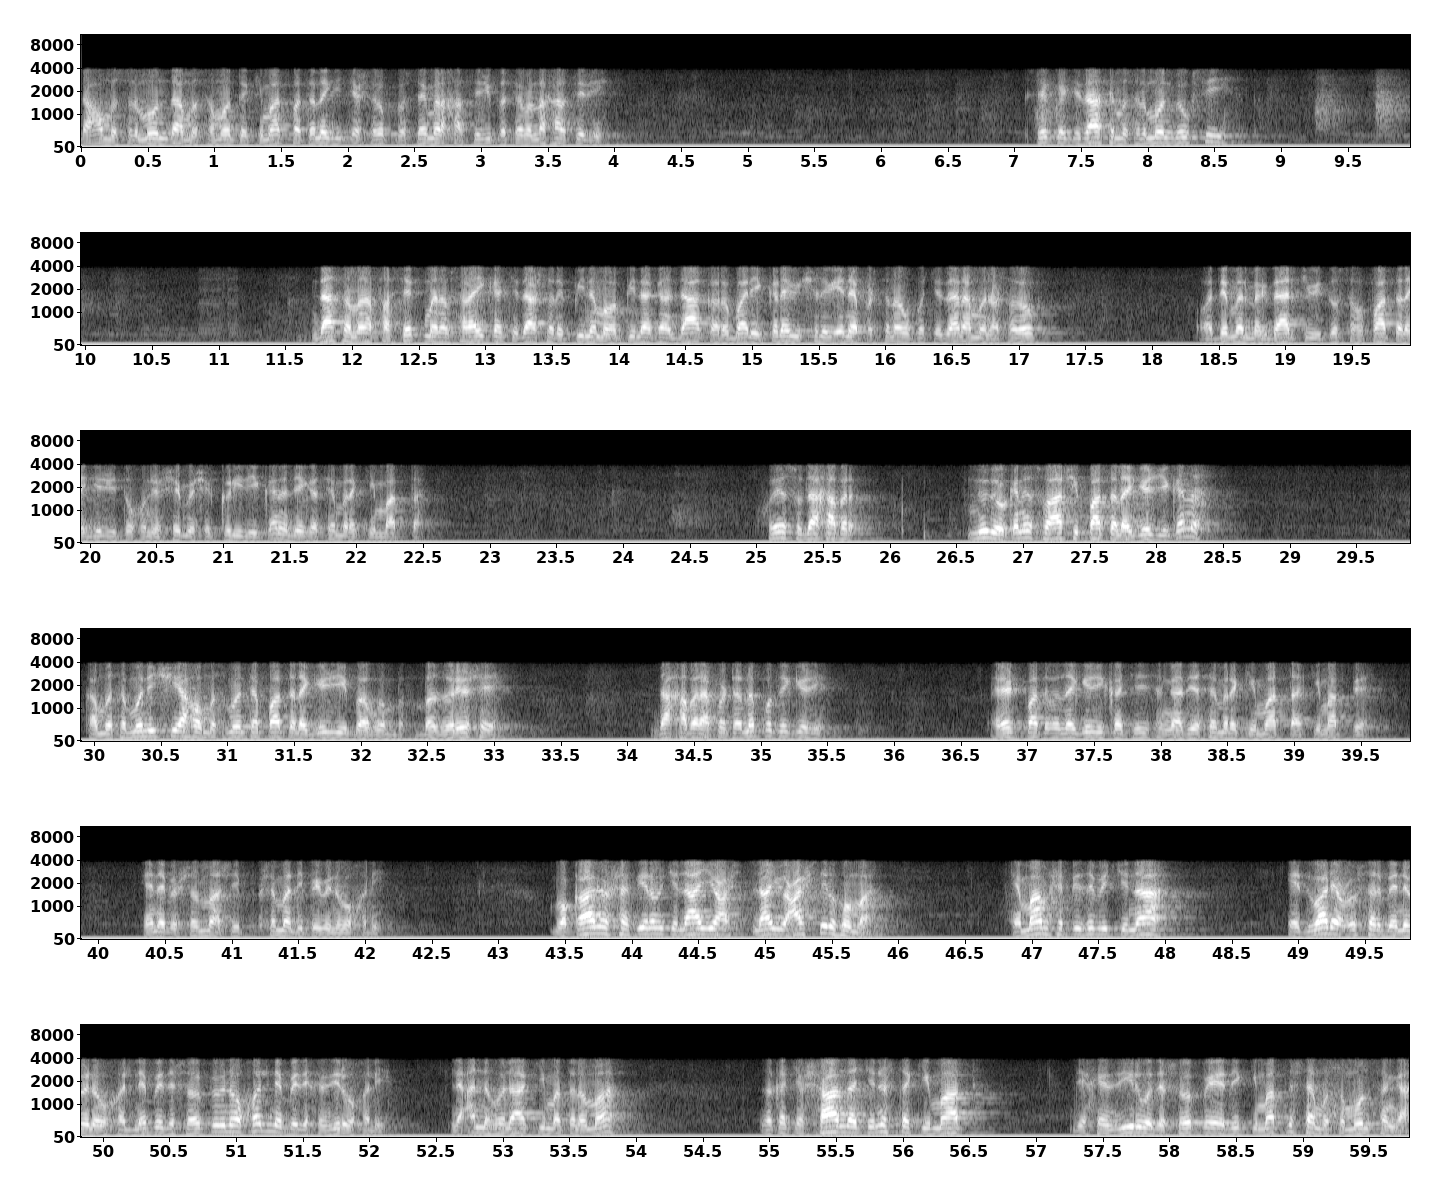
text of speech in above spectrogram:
دا مسلمان دا مسلمان ته قیمت پاته لګي چې شر په سمره خاصري په سمره نه خاصري سکه چې داسې مسلمان به وکسي دا سم فسق من سره کې چې دا سره پینه مو پینه کنه دا کاروبار یې کړی شل وینه پښتنه کو چې دا نه من سره او د مر مقدار چې تو سه پات راګیږي تو خو نشه مشه کړی دی کنه دغه سمره قیمت ته خو یې صدا خبر نو دو کنه سوار شي پات راګیږي کنه که مسلمان شي هغه مسلمان ته پات راګیږي بزرې شي دا خبره پټه نه پته کېږي رټ پته نه لګېږي که چې څنګه دې سمره قیمت ته قیمت پې یعنې به شمه شي شمه دې پې وینه وخوري وقالو شفیرم چې لا یعشرهما امام شفیع زوی چې نه ادوار عسر بینه وینه وخوري نه به د شرپ وینه وخوري نه به د خنزیر وخوري لأنه لا قیمت لما ځکه چې شان ده چې نشته قیمت د خنزیر و د شرپ د قیمت نشته مسمون څنګه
